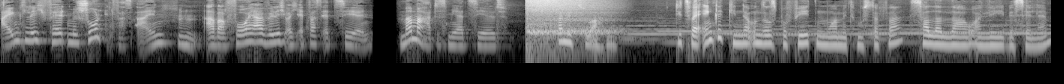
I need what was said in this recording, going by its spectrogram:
Eigentlich fällt mir schon etwas ein. Hm, Aber vorher will ich euch etwas erzählen. Mama hat es mir erzählt. Hör mir zu, Ahmed. Die zwei Enkelkinder unseres Propheten Mohammed Mustafa, sallallahu alaihi wasallam,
